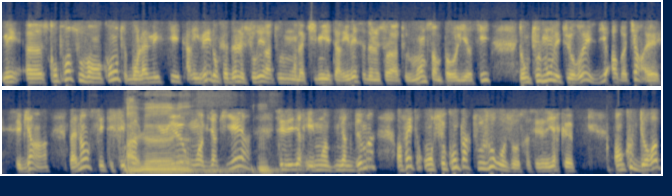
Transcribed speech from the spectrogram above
Mais euh, ce qu'on prend souvent en compte, bon là Messi est arrivé, donc ça donne le sourire à tout le monde. Hakimi est arrivé, ça donne le sourire à tout le monde, Sampaoli aussi. Donc tout le monde est heureux et se dit ah bah tiens, eh, c'est bien. Hein. Bah non, c'est c'est Ah, pas le- mieux ou moins bien qu'hier, c'est-à-dire qu'il est moins bien que demain. En fait, on se compare toujours aux autres. C'est-à-dire que en Coupe d'Europe,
